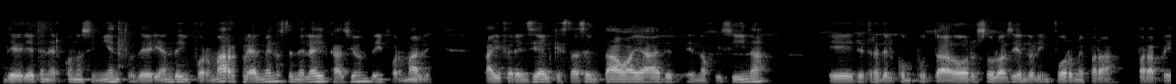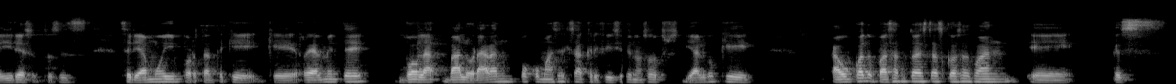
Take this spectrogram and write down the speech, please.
debería tener conocimiento, deberían de informarle, al menos tener la dedicación de informarle, a diferencia del que está sentado allá en la oficina eh, detrás del computador solo haciendo el informe para, para pedir eso. Entonces, sería muy importante que, que realmente valoraran un poco más el sacrificio de nosotros. Y algo que, aun cuando pasan todas estas cosas, Juan, eh, pues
